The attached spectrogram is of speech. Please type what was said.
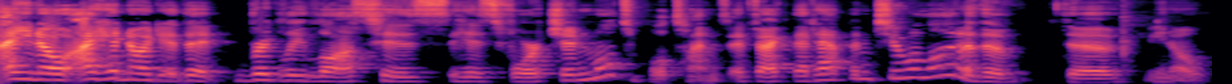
I, you know, I had no idea that Wrigley lost his his fortune multiple times. In fact, that happened to a lot of the the you know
